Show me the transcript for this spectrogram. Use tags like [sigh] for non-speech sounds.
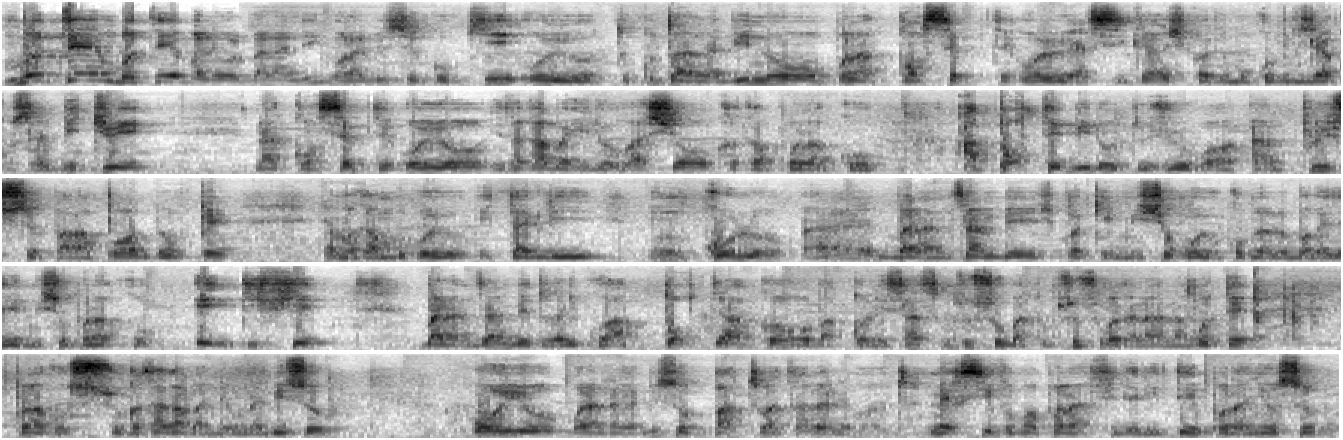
mbote mbote bandeko balandi kona biso ekoki oyo tokutana na bino mpona concept oyo ya sika. Je crois que bokomi déjà koshabitue na concept oyo. Eza kaka bainnovation kaka mpona koapporte bino toujours un plus par rapport donc ya makambo oyo etali nkolo bana nzambe je crois que émission oyo comme nalobaka eza émission mpona koédifie bana nzambe tozali koapporte encore baconnaissance mosusu bato mosusu bazalaka nango te mpona kosunga kaka bandeko na biso oyo bolandaka biso partout à travers le monde. Merci vraiment pour la fidélité pour la nyonso.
